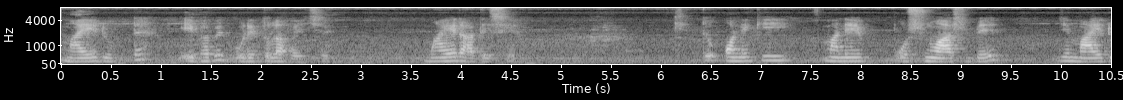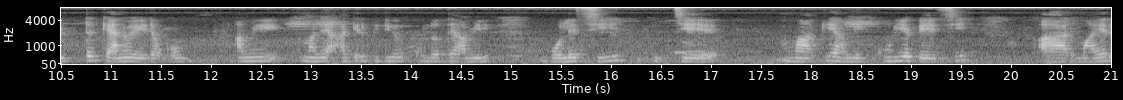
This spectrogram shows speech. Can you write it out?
মায়ের রূপটা এইভাবে গড়ে তোলা হয়েছে। মায়ের আদেশে। তো অনেকেই মানে প্রশ্ন আসবে যে মায়ের রূপটা কেন এইরকম? আমি মানে আগের ভিডিওগুলোতে আমি বলেছি যে মাকে আমি কুড়িয়ে পেয়েছি আর মায়ের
